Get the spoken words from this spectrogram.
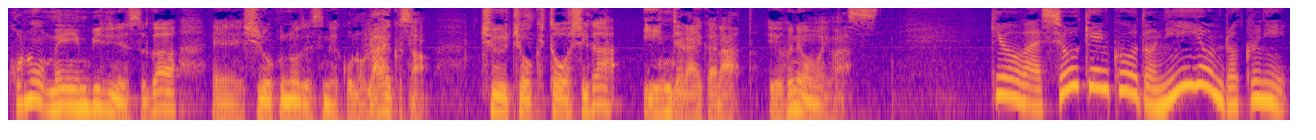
このメインビジネスが、えー、主力のですね、このライクさん、中長期投資がいいんじゃないかなというふうに思います。今日は証券コード2462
